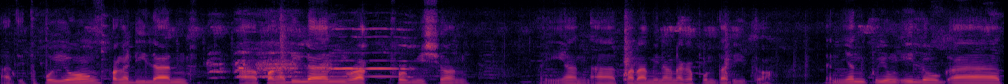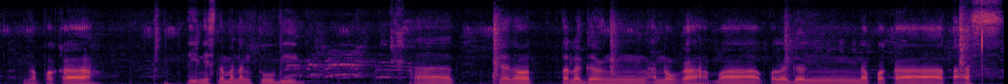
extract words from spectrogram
At ito po yung pangadilan ah, pangadilan rock formation. Ayan at marami nang nakapunta dito yan, yan po yung ilog at napaka linis naman ng tubig. At yan o talagang ano ka ma, talagang napakataas.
